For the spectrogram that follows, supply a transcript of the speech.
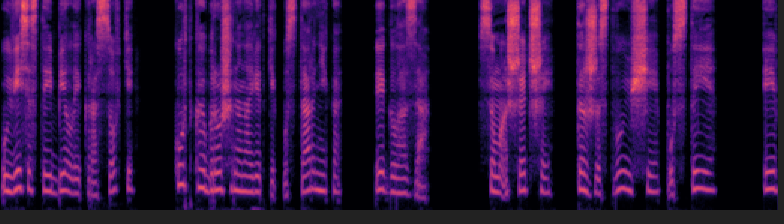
увесистые белые кроссовки, куртка брошена на ветке кустарника и глаза. Сумасшедшие, торжествующие, пустые, и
